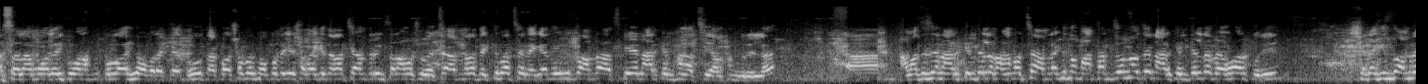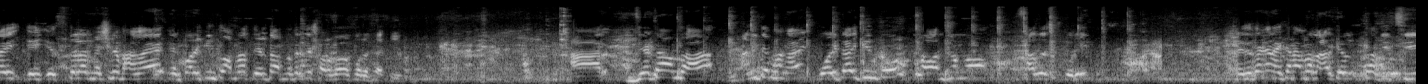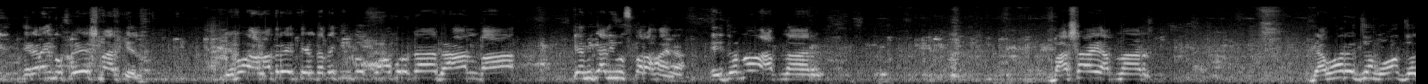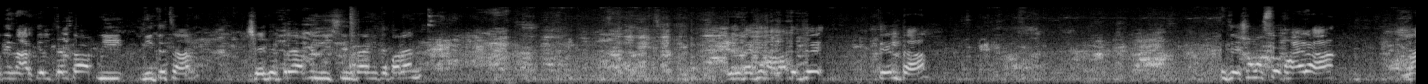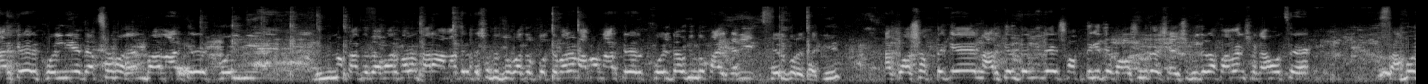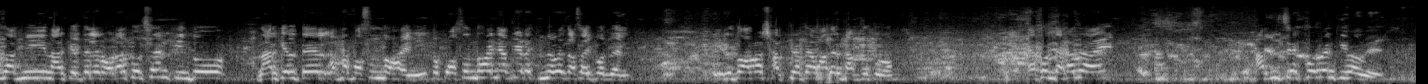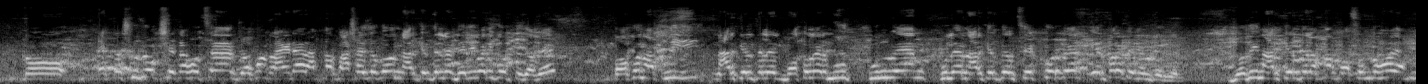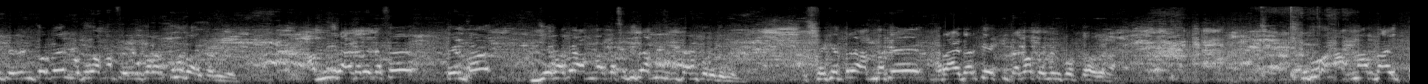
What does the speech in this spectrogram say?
আসসালামু আলাইকুম রহমতুল্লাহি ওবারাকাতুহু তারপর সবার পক্ষ থেকে সবাইকে জানাচ্ছি আন্তরিক সালাম ও শুভেচ্ছা। আপনারা দেখতে পাচ্ছেন, এখানে কিন্তু আমরা আজকে নারকেল ভাঙাচ্ছি, আলহামদুলিল্লাহ। আমাদের যে নারকেল তেলটা ভাঙানো আমরা কিন্তু মাথার জন্য যে নারকেল তেলটা ব্যবহার করি, সেটা কিন্তু আমরা এই- স্কেলার মেশিনে ভাঙায়, এরপরে কিন্তু আমরা তেলটা আপনাদেরকে সরবরাহ করে থাকি। আর যেটা আমরা পানিতে ভাঙাই, ওইটাই কিন্তু খাওয়ার জন্য সাজেস্ট করি। এই যে দেখেন, এখানে আমরা নারকেলটা দিচ্ছি। এখানে কিন্তু ফ্রেশ নারকেল। এবং আমাদের এই তেলটাতে কিন্তু কোনো প্রকার ধান বা কেমিক্যাল ইউজ করা হয় না। এই জন্য আপনার বাসায় আপনার ব্যবহারের জন্য যদি নারকেল তেলটা আপনি নিতে চান, সেক্ষেত্রে আপনি নিশ্চিন্তায় নিতে পারেন। যে দেখেন, আমাদের যে তেলটা, যে সমস্ত ভাইরা নারকেলের খোল নিয়ে ব্যবসা করেন বা নারকেলের খোল নিয়ে বিভিন্ন কাজে ব্যবহার করেন, তারা আমাদের সাথে যোগাযোগ করতে পারেন। আমরা নারকেলের খোলটাও কিন্তু পাইকারি সেল করে থাকি। আর সব থেকে নারকেল তেল নিলে সব থেকে যে বড় সুবিধা, সেই সুবিধাটা পাবেন, সেটা হচ্ছে সাপোজ আপনি নারকেল তেলের অর্ডার করছেন, কিন্তু নারকেল তেল আপনার পছন্দ হয়নি। তো পছন্দ হয়নি, আপনি এটা কীভাবে যাচাই করবেন? এটা তো আমরা সাতক্ষীরাতে আমাদের কার্যক্রম। এখন দেখা যায়, আপনি চেক করবেন কীভাবে? তো একটা সুযোগ, সেটা হচ্ছে যখন রাইডার আপনার বাসায় যখন নারকেল তেলটা ডেলিভারি করতে যাবে, তখন আপনি নারকেল তেলের বোতলের মুখ খুলবেন, খুলে নারকেল তেল চেক করবেন, এরপরে পেমেন্ট করবেন। যদি নারকেল তেল আপনার পছন্দ হয়, আপনি পেমেন্ট করবেন, নতুবা আপনার পেমেন্ট করার কোনো দরকার নেই। আপনি রাইডারের কাছে তেলটা যেভাবে আপনার কাছে দিলে আপনি রিটার্ন করে দেবেন। সেক্ষেত্রে আপনাকে রাইডারকে একটি টাকাও পেমেন্ট করতে হবে না। শুধু দায়িত্ব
